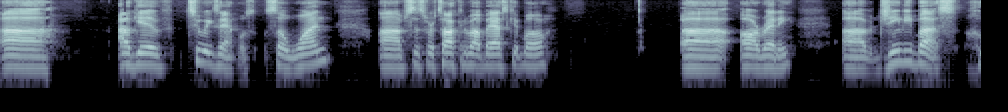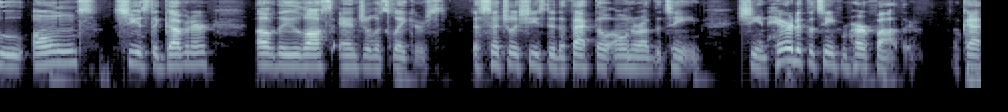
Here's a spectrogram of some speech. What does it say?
uh, I'll give two examples. So one, um, since we're talking about basketball, uh, already, uh, Jeanie Buss, who owns, she is the governor of the Los Angeles Lakers. Essentially, she's the de facto owner of the team. She inherited the team from her father. Okay,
